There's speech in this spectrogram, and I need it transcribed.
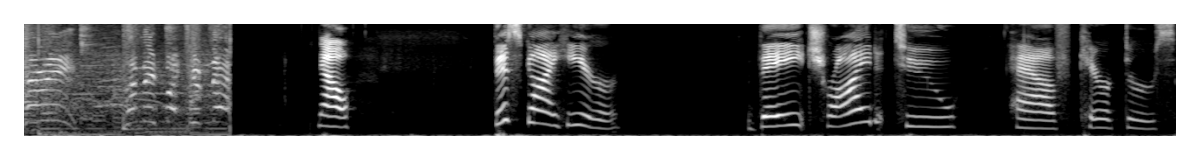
Terry! Let me fight you next! Now, this guy here, they tried to have characters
